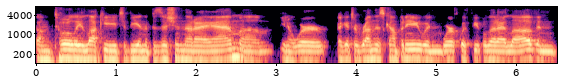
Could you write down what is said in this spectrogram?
I'm totally lucky to be in the position that I am. Um, you know, where I get to run this company and work with people that I love. And,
